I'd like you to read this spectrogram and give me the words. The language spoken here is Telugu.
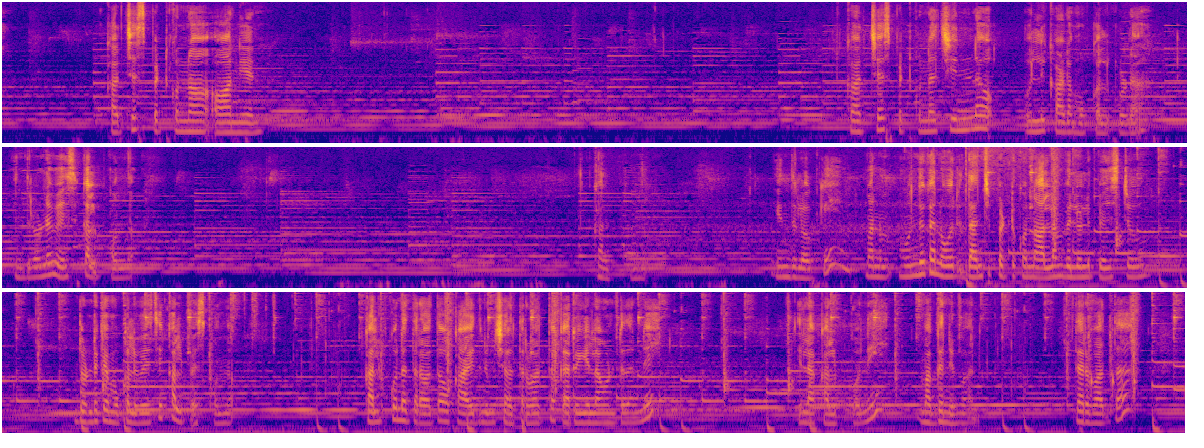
కట్ చేసి పెట్టుకున్న ఆనియన్ కట్ చేసి పెట్టుకున్న చిన్న ఉల్లికాడ ముక్కలు కూడా ఇందులోనే వేసి కలుపుకుందాం. కలుపుకుందాం. ఇందులోకి మనం ముందుగా నూరి దంచి పెట్టుకున్న అల్లం వెల్లుల్లి పేస్ట్ దొండకాయ ముక్కలు వేసి కలిపేసుకుందాం. కలుపుకున్న తర్వాత ఒక ఐదు నిమిషాల తర్వాత కర్రీ ఇలా ఉంటుందండి? ఇలా కలుపుకొని మగ్గనివ్వాలి. తర్వాత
